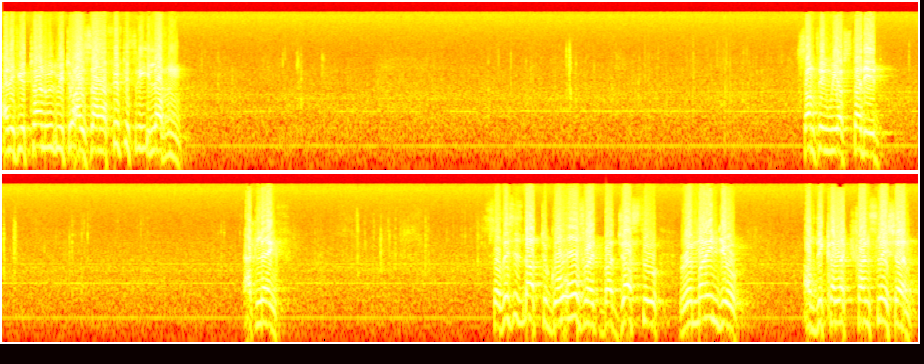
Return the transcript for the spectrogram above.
And if you turn with me to Isaiah 53 11, something we have studied at length. So this is not to go over it, but just to remind you of the correct translation.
